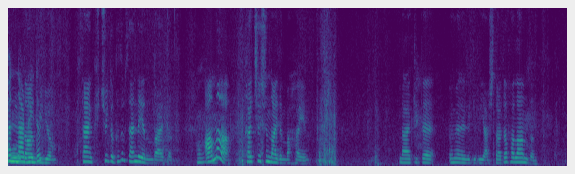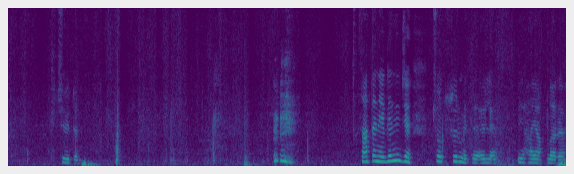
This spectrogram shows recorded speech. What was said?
Ben Oradan neredeydim? biliyorum. Sen küçüğüydün kızım sen de yanındaydın. Ama kaç yaşındaydın Bahay'ın? Belki de Ömer Ali gibi yaşlarda falandın. Küçüğüydün. Zaten evlenince çok sürmedi öyle bir hayatları.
